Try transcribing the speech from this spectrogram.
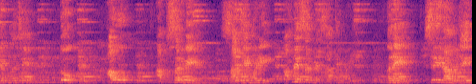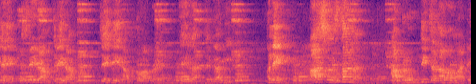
યજ્ઞ છે. તો આવો આપ સર્વે સાથે મળી, આપણે સર્વે સાથે મળી. અને શ્રી રામ જય જય શ્રી રામ જય રામ, જય જય રામનો આપણે એલાન જગાવી અને આ સંસ્થાના, આ પ્રવૃત્તિ ચલાવવા માટે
